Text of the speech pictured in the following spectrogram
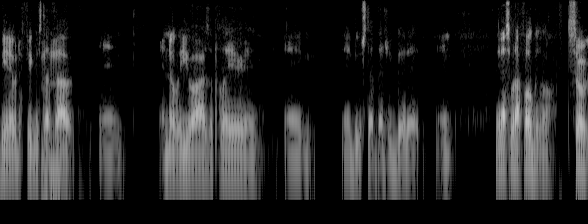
being able to figure stuff mm-hmm. out and and know who you are as a player and and and do stuff that you're good at. And I think that's what I focus on. So,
